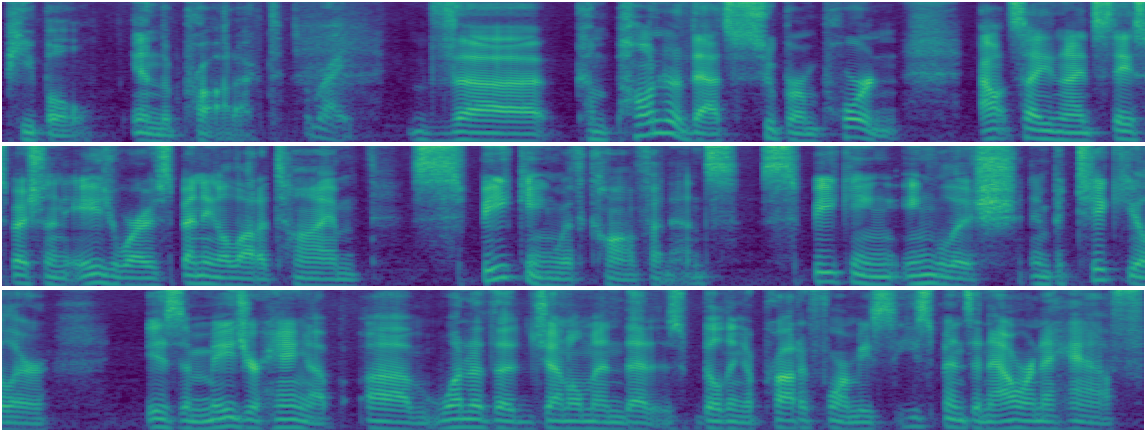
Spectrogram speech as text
people in the product. Right. The component of that's super important. Outside the United States, especially in Asia, where I was spending a lot of time speaking with confidence, speaking English in particular, is a major hangup. Uh, one of the gentlemen that is building a product for me, he spends an hour and a half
